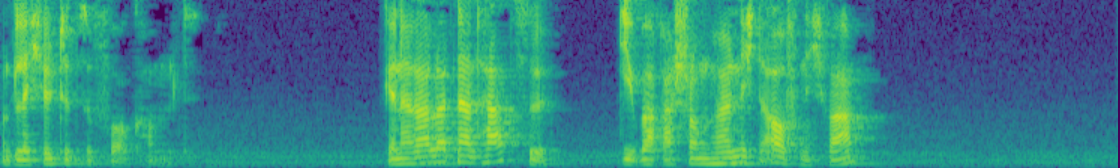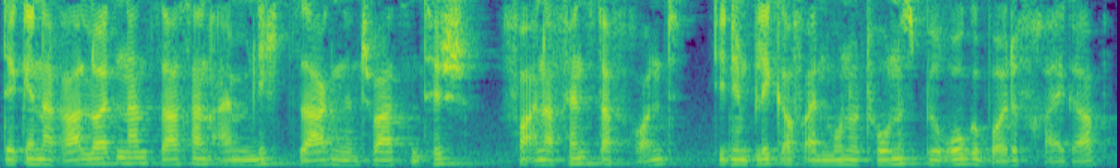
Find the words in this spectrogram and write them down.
und lächelte zuvorkommend. Generalleutnant Harzel, die Überraschungen hören nicht auf, nicht wahr? Der Generalleutnant saß an einem nichtssagenden schwarzen Tisch vor einer Fensterfront, die den Blick auf ein monotones Bürogebäude freigab,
